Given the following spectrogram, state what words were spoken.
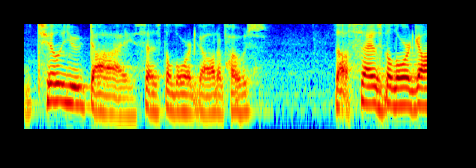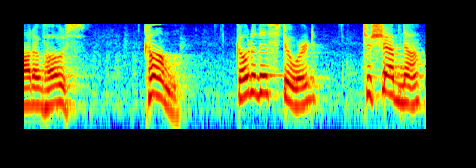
until you die, says the Lord God of hosts. Thus says the Lord God of hosts Come, go to this steward, to Shebna,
